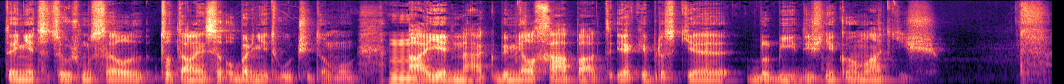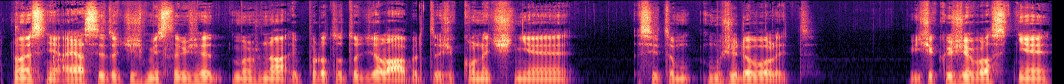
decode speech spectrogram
to je něco, co už musel totálně se obrnit vůči tomu. Hmm. A jednak by měl chápat, jak je prostě blbý, když někoho mlátíš. No jasně, a já si totiž myslím, že možná i proto to dělá, protože konečně si to může dovolit. Víš, jakože vlastně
